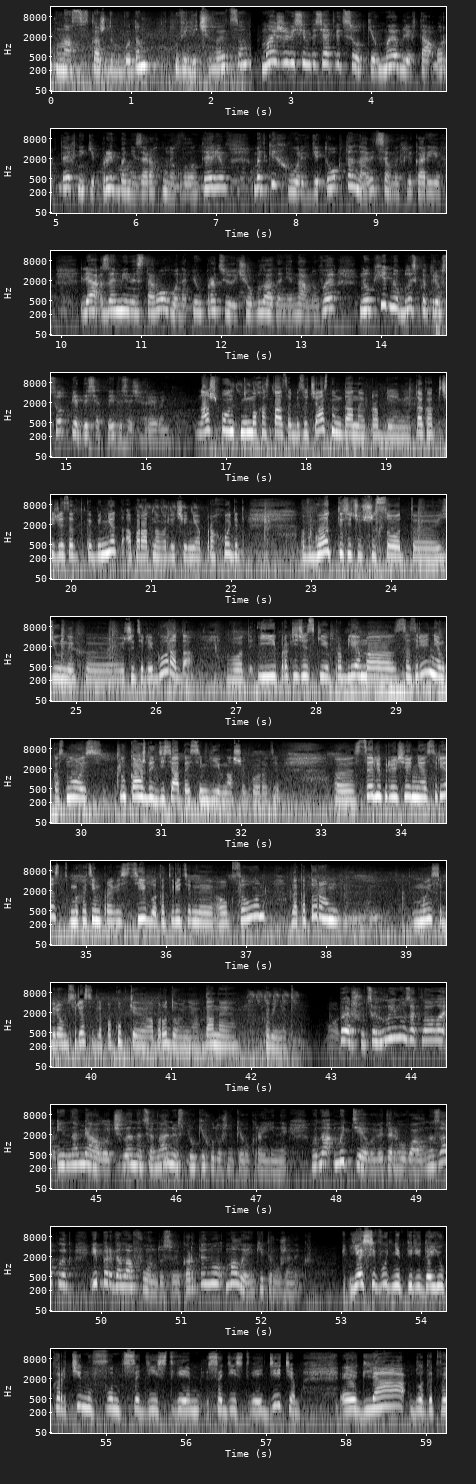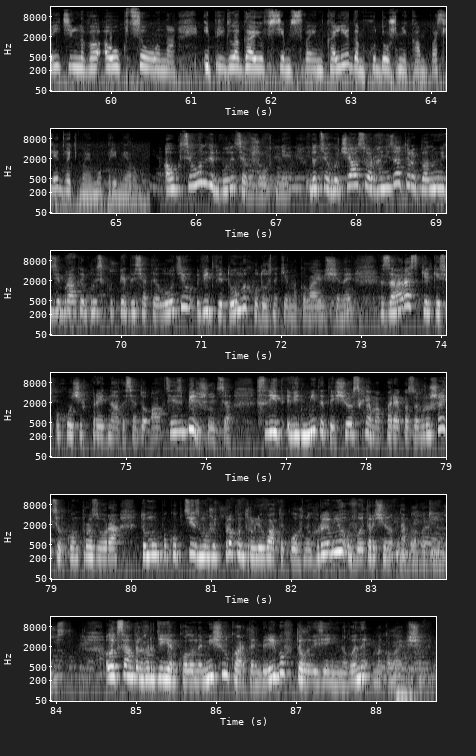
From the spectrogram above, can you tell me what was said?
у нас с каждым годом увеличивается. Майже 80% меблів та оргтехніки придбані за рахунок волонтерів, батьків хворих діток та навіть самих лікарів. Для заміни старого напівпрацюючого обладнання на нове необхідно близько 350 тисяч гривень. Наш фонд не мог остаться безучастным к данной проблеме, так как через этот кабинет аппаратного лечения проходит в год 1600 э, юных э, жителей города. Вот, и практически проблема со зрением коснулась ну, каждой десятой семьи в нашей городе. Э, С целью привлечения средств мы хотим провести благотворительный аукцион, на котором мы соберем средства для покупки оборудования в данный кабинет. Першу цеглину заклала Інна Мяло, член Національної спілки художників України. Вона миттєво відреагувала на заклик і передала фонду свою картину «Маленький труженик». Я сегодня передаю картину в фонд содействия, содействия детям э, для благотворительного аукциона и предлагаю всем своим коллегам, художникам последовать моему примеру. Аукціон відбудеться в жовтні. До цього часу організатори планують зібрати близько 50 лотів від відомих художників Миколаївщини. Зараз кількість охочих приєднатися до акції збільшується. Слід відмітити, що схема переказу грошей цілком прозора, тому покупці зможуть проконтролювати кожну гривню, витрачену на благодійність. Олександр Гордієнко, Олена Міщенко, Артем Білібов, телевізійні новини Миколаївщини.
